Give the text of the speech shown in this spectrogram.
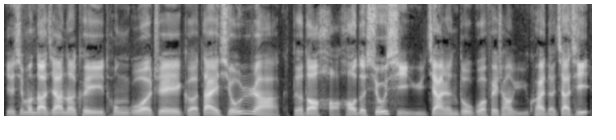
也希望大家呢可以通过这个代休日啊，得到好好的休息，与家人度过非常愉快的假期。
